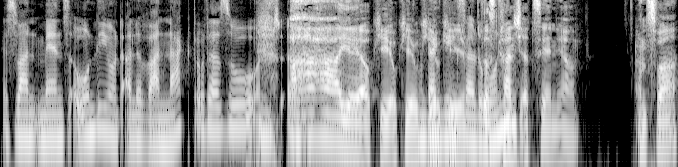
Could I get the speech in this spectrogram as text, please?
es waren Mans Only und alle waren nackt oder so und äh, Ah, ja, ja, okay, okay, okay, okay. halt das rund? kann ich erzählen, ja. Und zwar,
